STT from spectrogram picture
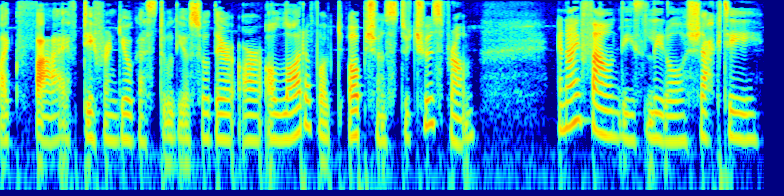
like five different yoga studios. So there are a lot of op- options to choose from. And I found this little Shakti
